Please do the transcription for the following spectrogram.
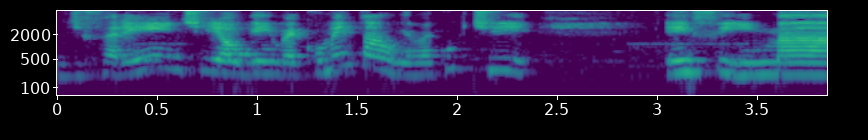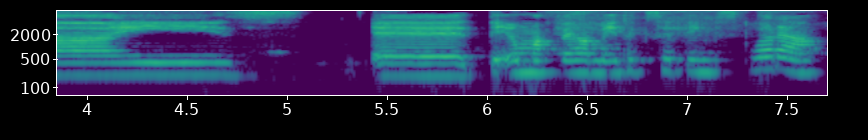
diferente, e alguém vai comentar, alguém vai curtir. Enfim, mas é, uma ferramenta que você tem que explorar.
